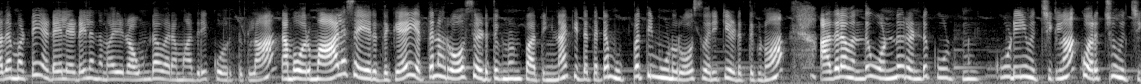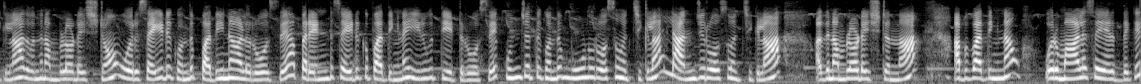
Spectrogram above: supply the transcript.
அதை மட்டும் இடையில இடையில இந்த மாதிரி ரவுண்டாக வர மாதிரி கோர்த்துக்கலாம். நம்ம ஒரு மாலை பண்ணுறதுக்கு எத்தனை ரோஸ் எடுத்துக்கணும்னு பார்த்தீங்கன்னா கிட்டத்தட்ட முப்பத்தி மூணு ரோஸ் வரைக்கும் எடுத்துக்கணும். அதில் வந்து ஒன்று ரெண்டு கூ கூடியும் வச்சுக்கலாம் குறைச்சும் வச்சுக்கலாம். அது வந்து நம்மளோட இஷ்டம். ஒரு சைடுக்கு வந்து பதினாலு ரோஸு அப்போ ரெண்டு சைடுக்கு பார்த்தீங்கன்னா இருபத்தி எட்டு ரோஸு. குஞ்சத்துக்கு வந்து மூணு ரோஸும் வச்சுக்கலாம் இல்லை அஞ்சு ரோஸும் வச்சுக்கலாம். அது நம்மளோட இஷ்டம் தான் அப்போ பார்த்தீங்கன்னா ஒரு மாலை செய்கிறதுக்கு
